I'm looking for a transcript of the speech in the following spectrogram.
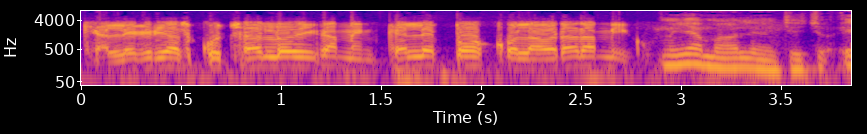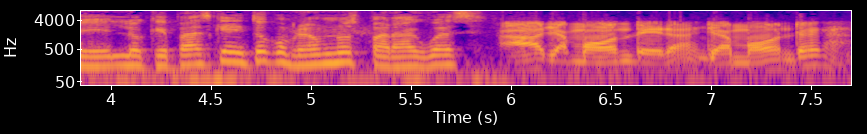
Qué alegría escucharlo. Dígame, ¿en qué le puedo colaborar, amigo? Muy amable, don Chucho. Eh, lo que pasa es que necesito comprar unos paraguas. Ah, llamó dónde era, llamó dónde era.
